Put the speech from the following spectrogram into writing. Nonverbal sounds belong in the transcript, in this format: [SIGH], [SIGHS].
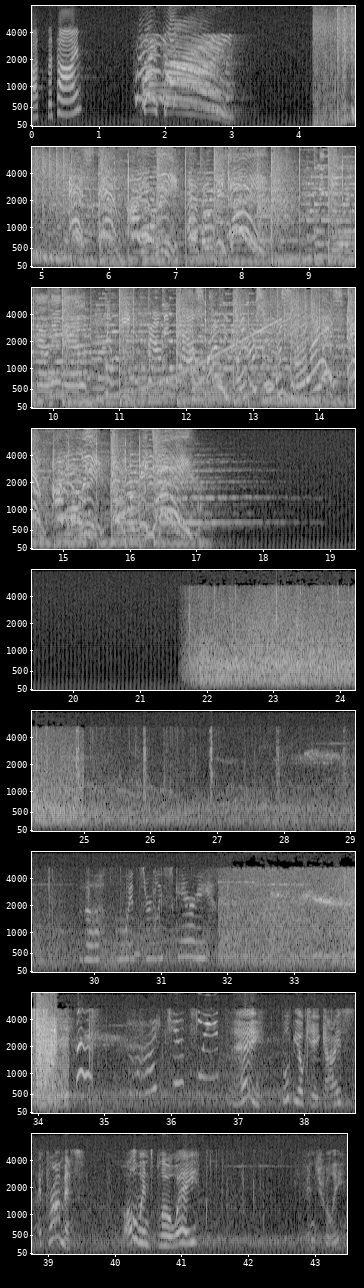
What's the time? Playtime! S-M-I-L-E every day! Guys. I promise. All winds blow away. Eventually.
